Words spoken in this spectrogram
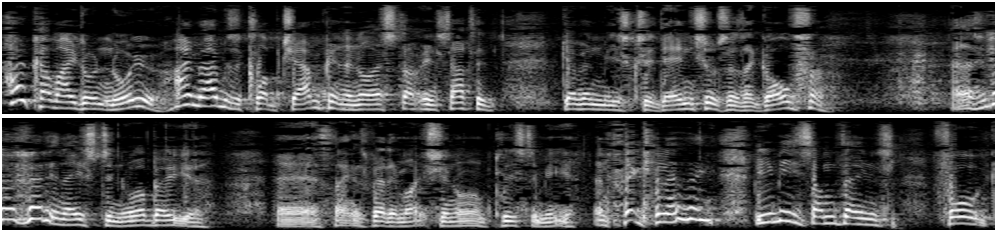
How come I don't know you? I'm, i was a club champion and all that stuff. He started giving me his credentials as a golfer. And I said, Well, very nice to know about you. Uh, thanks very much, you know, I'm pleased to meet you. And that kind of thing. But you meet sometimes folk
